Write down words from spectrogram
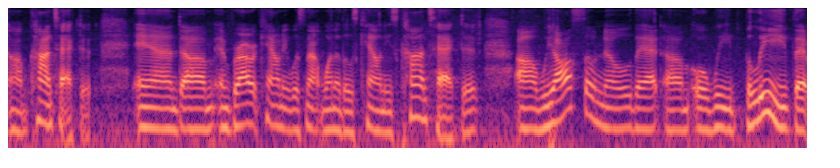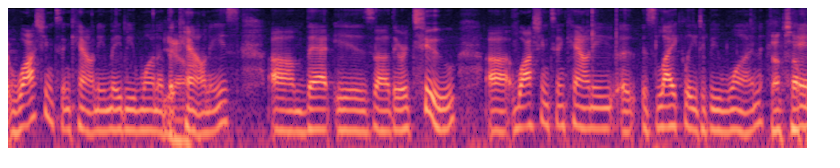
um, contacted, and um, and Broward County was not one of those counties contacted. Uh, we also know that, um, or we believe that Washington County may be one of the counties um, that is. Uh, there are two. Uh, Washington County uh, is likely to be one. That's up in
